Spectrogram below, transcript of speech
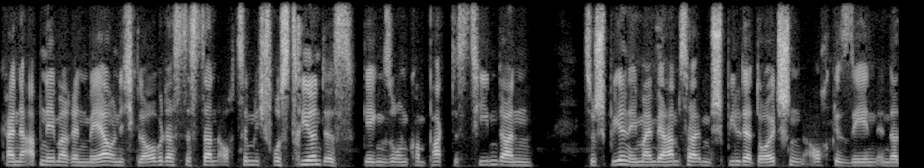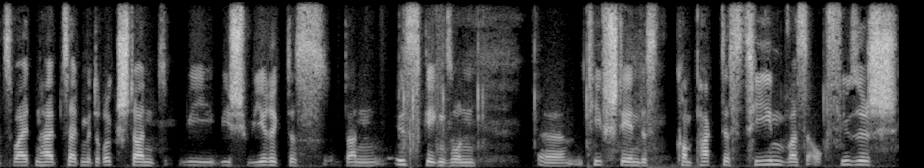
keine Abnehmerin mehr. Und ich glaube, dass das dann auch ziemlich frustrierend ist, gegen so ein kompaktes Team dann zu spielen. Ich meine, wir haben es ja im Spiel der Deutschen auch gesehen, in der zweiten Halbzeit mit Rückstand, wie, wie schwierig das dann ist gegen so ein äh, tiefstehendes, kompaktes Team, was auch physisch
